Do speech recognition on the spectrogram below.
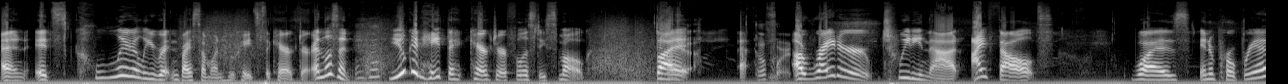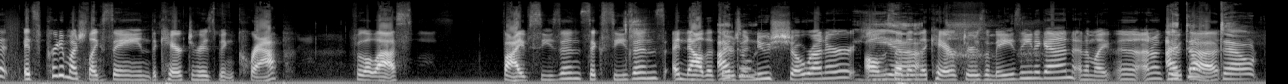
and it's clearly written by someone who hates the character. And listen, Mm-hmm. you can hate the character of Felicity Smoak, but Go for it. a writer tweeting that I felt was inappropriate. It's pretty much like saying the character has been crap for the last five seasons, six seasons, and now that there's a new showrunner, all of a sudden the character is amazing again, and I'm like, eh, I don't agree I don't that. doubt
